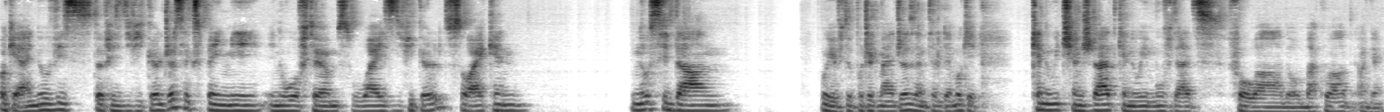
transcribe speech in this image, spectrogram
okay, I know this stuff is difficult. Just explain me in rough terms why it's difficult so I can you know sit down with the project managers and tell them, okay, can we change that? Can we move that forward or backward? Okay.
